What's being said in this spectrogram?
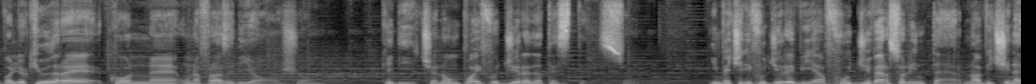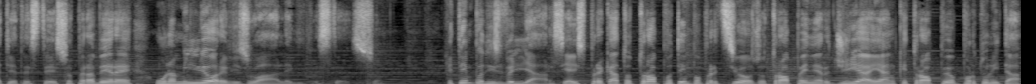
voglio chiudere con eh, una frase di Osho che dice non puoi fuggire da te stesso. Invece di fuggire via, fuggi verso l'interno, avvicinati a te stesso per avere una migliore visuale di te stesso. È tempo di svegliarsi, hai sprecato troppo tempo prezioso, troppa energia e anche troppe opportunità,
